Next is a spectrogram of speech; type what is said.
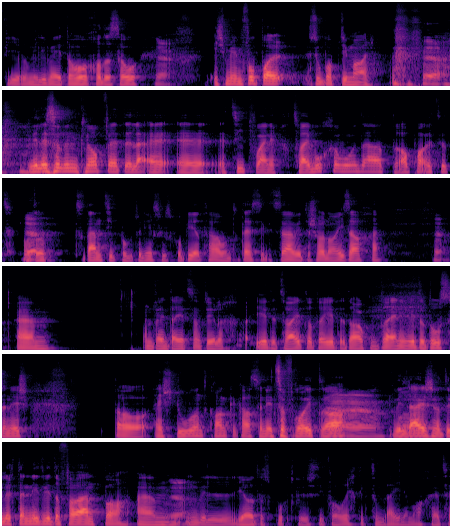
4 mm hoch oder so. ja, Ist mir im Football suboptimal. ja. Weil so ein Knopf hat eine, eine, Zeit von eigentlich zwei Wochen, wo man da abhaltet. Ja. Oder zu dem Zeitpunkt, wo ich es ausprobiert habe. Unterdessen gibt es auch wieder schon neue Sachen. Ja. Ähm, und wenn der jetzt natürlich jeden zweiten oder jeden Tag beim Training wieder draußen ist, da hast du und die Krankenkasse nicht so Freude dran. Ja, ja, Weil der ist natürlich dann nicht wieder verwendbar. Ähm, Ja. Weil ja, das braucht gewisse Vorrichtung zum reinmachen etc.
